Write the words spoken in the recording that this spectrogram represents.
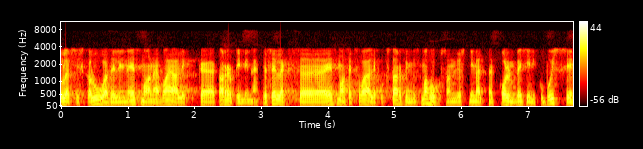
tuleb siis ka luua selline esmane vajalik äh, tarbimine. Ja selleks äh, esmaseks vajalikuks tarbimismahuks on just nimelt need kolm vesinikubussi,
